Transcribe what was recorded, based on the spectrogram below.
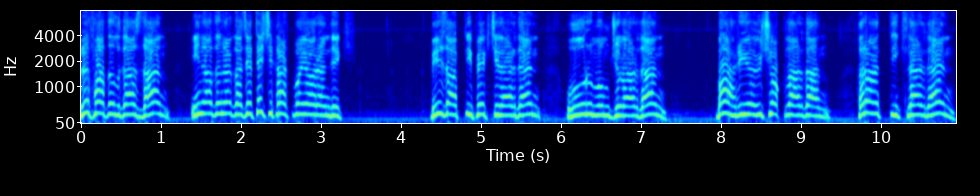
Rıfat Ilgaz'dan inadına gazete çıkartmayı öğrendik. Biz Abdi İpekçilerden, Uğur Mumculardan, Bahriye Üçoklardan, Hrant Dinklerden,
